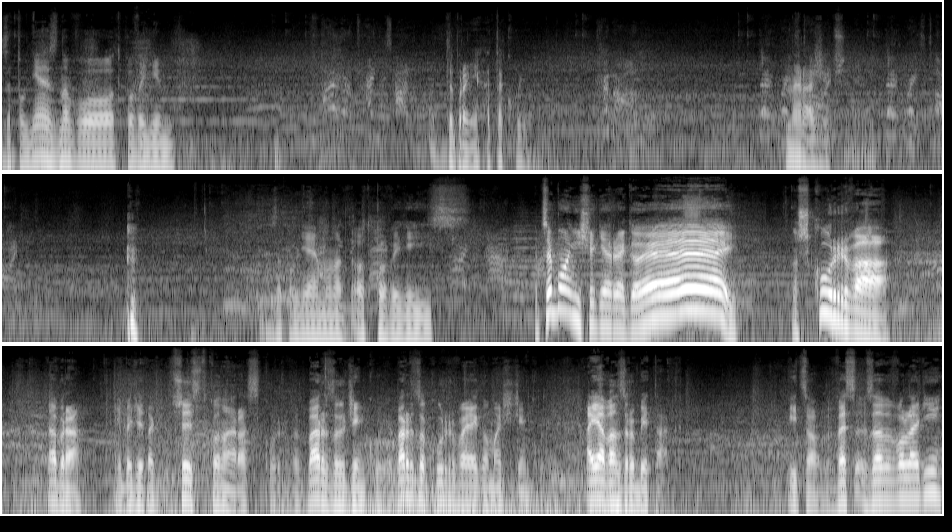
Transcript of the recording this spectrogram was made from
Zapomniałem znowu o odpowiednim... Dobra, niech atakują. Na razie przynajmniej. Zapomniałem o odpowiedniej... czemu oni się nie rego... Ej! No szkurwa! Dobra, nie będzie tak wszystko naraz, kurwa. Bardzo dziękuję. Bardzo kurwa jego mać dziękuję. A ja wam zrobię tak. I co? Wes zadowoleni?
